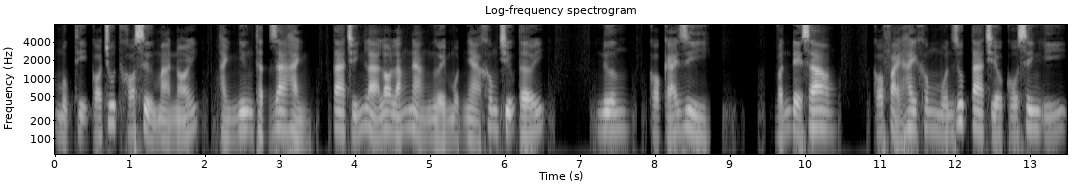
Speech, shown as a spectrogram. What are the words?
Mục thị có chút khó xử mà nói, hành nhưng thật ra hành, ta chính là lo lắng nàng người một nhà không chịu tới. Nương, có cái gì? Vấn đề sao? Có phải hay không muốn giúp ta chiếu cố sinh ý?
